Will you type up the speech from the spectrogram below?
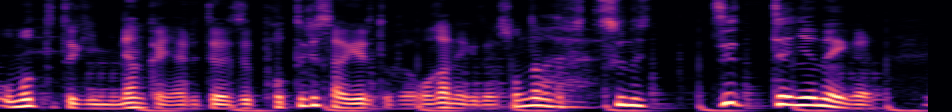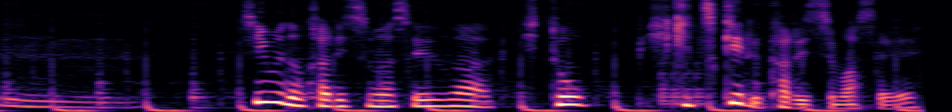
思った時に何かやるとポッドキャスト上げるとか分かんないけどそんなこと普通の絶対にやらないから。うん。チームのカリスマ性は人を引きつけるカリスマ性。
